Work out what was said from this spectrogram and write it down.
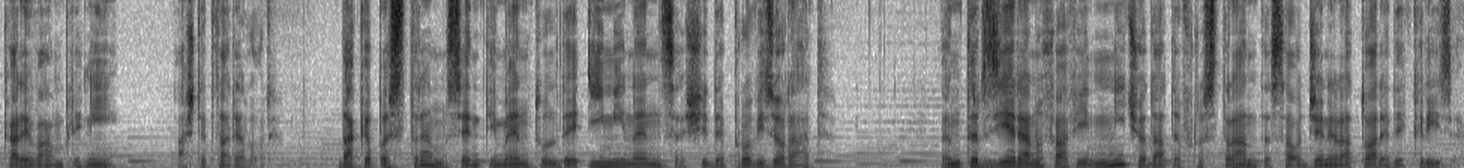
care va împlini așteptarea lor. Dacă păstrăm sentimentul de iminență și de provizorat, întârzierea nu va fi niciodată frustrantă sau generatoare de crize.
